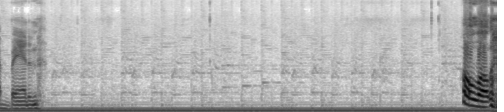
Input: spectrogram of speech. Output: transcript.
abandoned. Hold up.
